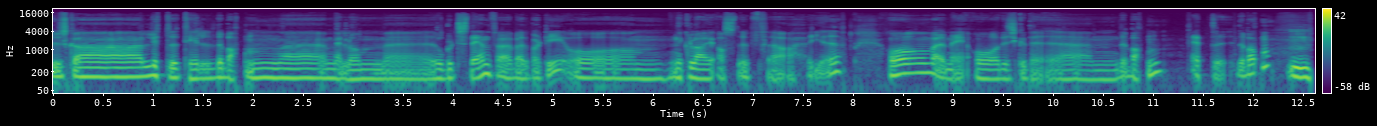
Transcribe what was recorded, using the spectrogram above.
Du skal lytte til debatten eh, mellom eh, Robert Steen fra Arbeiderpartiet og mm, Nikolai Astrup fra Høyre, og være med og diskutere eh, debatten etter debatten. Mm.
